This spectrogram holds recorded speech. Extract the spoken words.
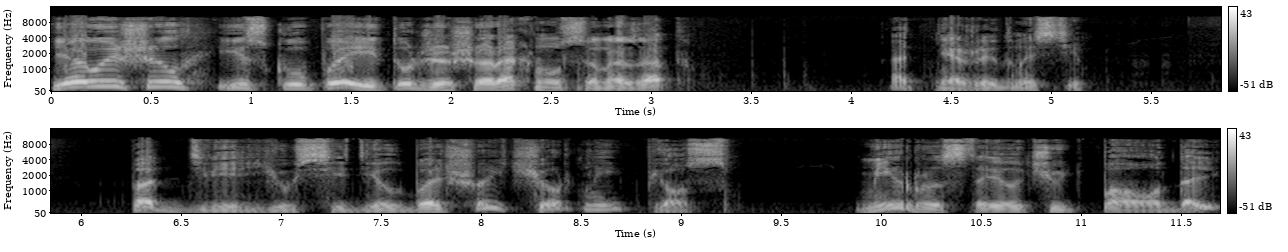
Я вышел из купе и тут же шарахнулся назад от неожиданности. Под дверью сидел большой черный пес. Мир стоял чуть поодаль,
